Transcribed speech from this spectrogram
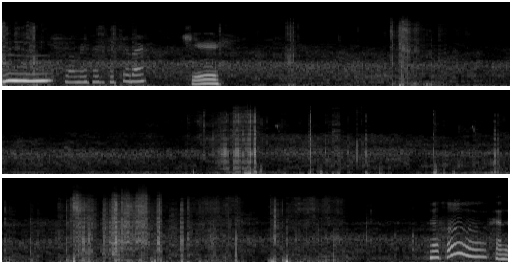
Mm-hmm. You want me to take a picture there? Sure. Hello. Hello.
